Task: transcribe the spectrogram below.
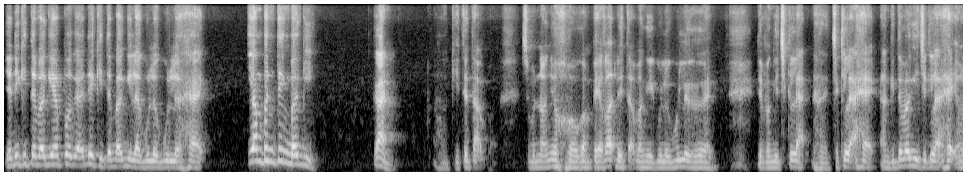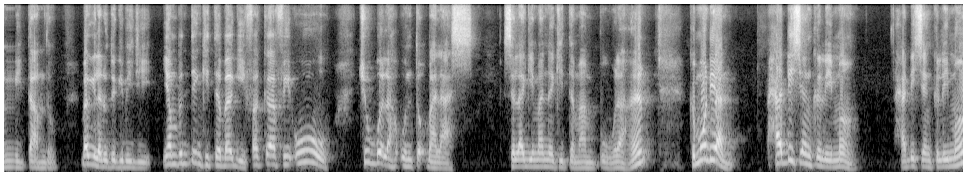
Jadi kita bagi apa kat dia? Kita bagilah gula-gula hack. Yang penting bagi. Kan? Ah, kita tak sebenarnya orang Perak dia tak panggil gula-gula kan. Dia panggil coklat. Coklat hack. Ha, kita bagi coklat hack yang hitam tu. Bagilah dua tiga biji. Yang penting kita bagi. Fakafi'u. Cubalah untuk balas. Selagi mana kita mampulah. Eh? Kemudian, hadis yang kelima. Hadis yang kelima.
